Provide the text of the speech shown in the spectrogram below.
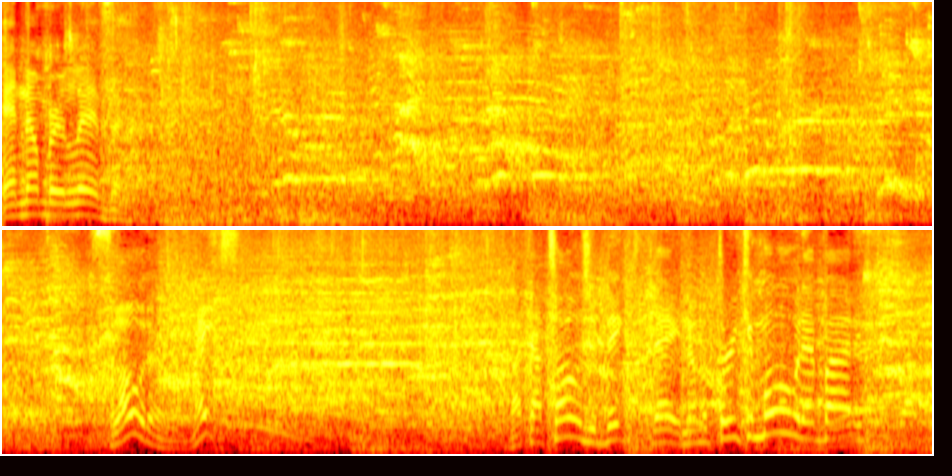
And number 11. Floater. Nice. Like I told you, big hey, number three can move that body.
